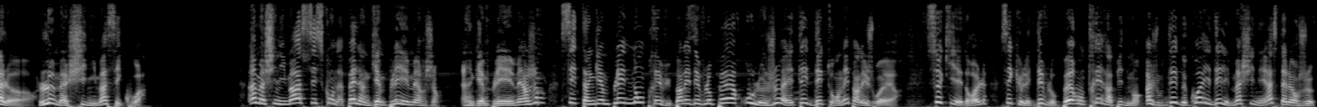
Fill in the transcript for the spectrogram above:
Alors, le machinima c'est quoi? Un machinima, c'est ce qu'on appelle un gameplay émergent. Un gameplay émergent, c'est un gameplay non prévu par les développeurs où le jeu a été détourné par les joueurs. Ce qui est drôle, c'est que les développeurs ont très rapidement ajouté de quoi aider les machinéastes à leur jeu.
